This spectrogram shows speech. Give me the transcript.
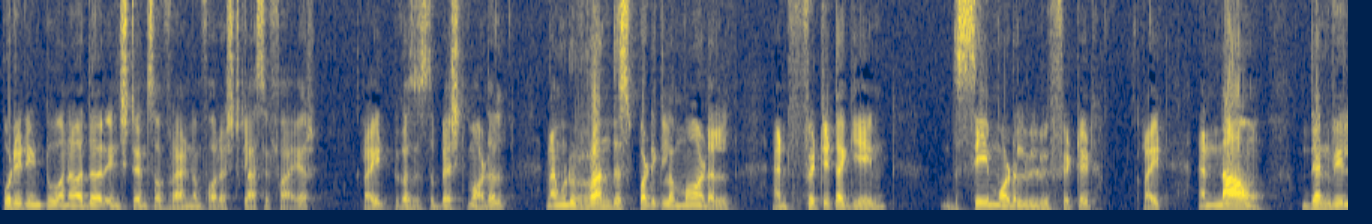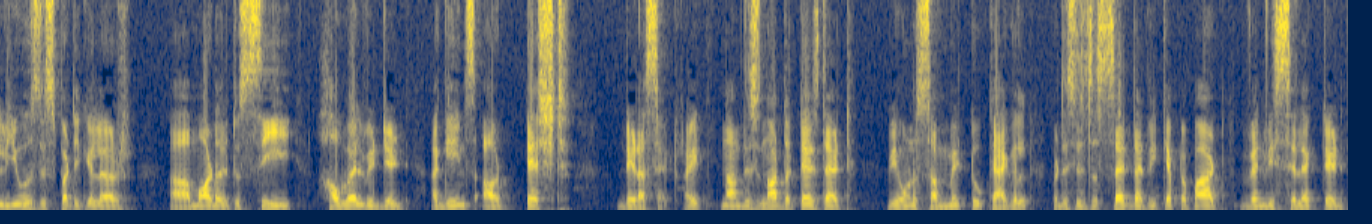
put it into another instance of random forest classifier, right? Because it's the best model. And I'm going to run this particular model and fit it again. The same model will be fitted, right? And now then we'll use this particular uh, model to see how well we did against our test data set, right? Now this is not the test that we want to submit to Kaggle, but this is the set that we kept apart when we selected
